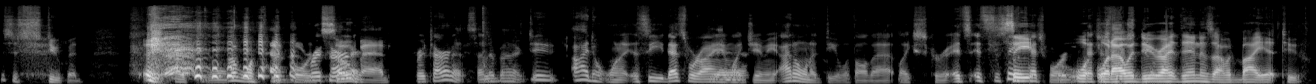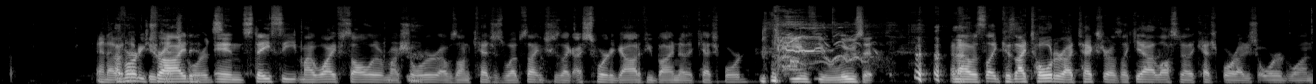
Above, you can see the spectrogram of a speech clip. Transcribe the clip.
"This is stupid." Like, I want that board so it. bad, Return it. Send it back. dude. I don't want to uh, see. That's where I am, Yeah. like Jimmy. I don't want to deal with all that. Like, screw it. It's it's the same Ketchboard. what, that just what I would do right then is I would buy it too. And I would I've already tried, and Stacy, my wife, saw it over my shoulder. I was on Ketch's website, and she's like, "I swear to God, if you buy another Ketchboard, even if you lose it," and I was like, "Because I told her, I texted her, I was like, yeah, I lost another Ketchboard. I just ordered one,"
